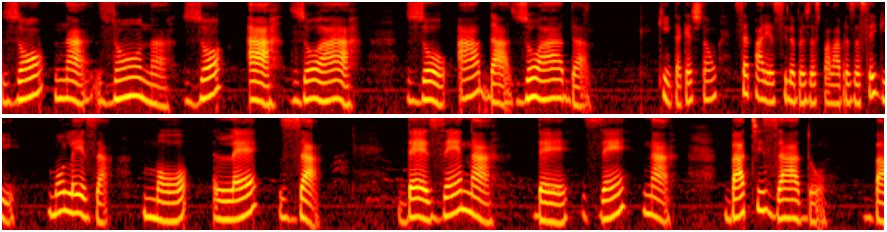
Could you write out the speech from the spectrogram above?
zona, zona, zoar, zoar zoada, zoada. Quinta questão, separe as sílabas das palavras a seguir. Moleza, moleza. Dezena, dezena. Batizado, batizado.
